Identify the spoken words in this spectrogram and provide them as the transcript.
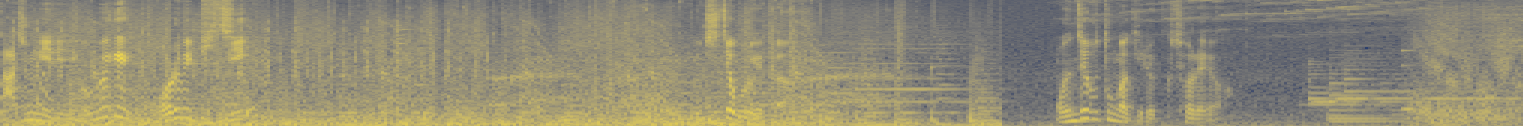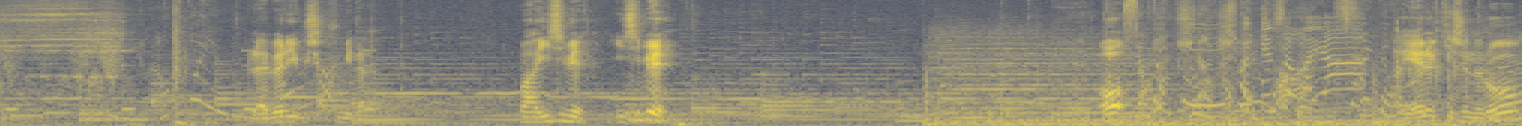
나중 일이 이거 왜 이렇게 얼음이 비지? 이거 진짜 모르겠다 언제부턴가 기력 저래요 레벨이 69입니다 와 21 21 어? 아, 얘를 기준으로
